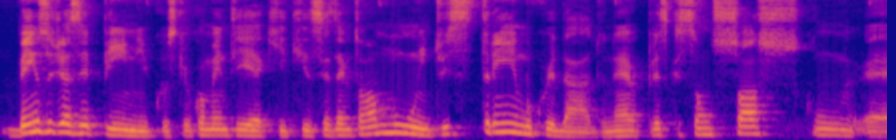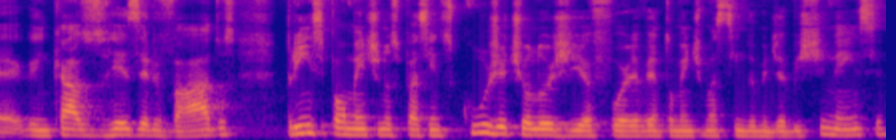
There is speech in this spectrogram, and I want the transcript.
Benzodiazepínicos, que eu comentei aqui, que vocês devem tomar muito, extremo cuidado, né? Prescrição só com, é, em casos reservados, principalmente nos pacientes cuja etiologia for eventualmente uma síndrome de abstinência.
